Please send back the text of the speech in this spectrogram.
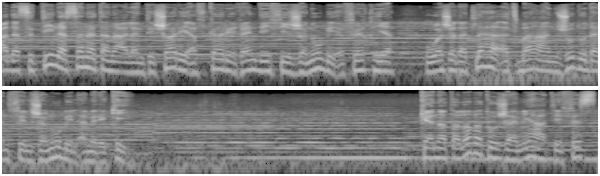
بعد ستين سنة على انتشار أفكار غاندي في جنوب إفريقيا وجدت لها أتباعا جددا في الجنوب الأمريكي. كان طلبة جامعة فيسك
